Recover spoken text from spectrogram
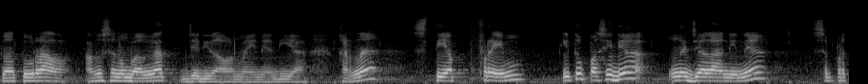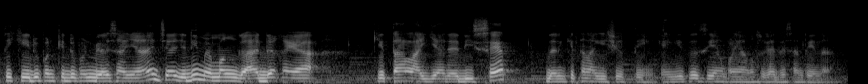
natural. Aku seneng banget jadi lawan mainnya dia. Karena setiap frame itu pasti dia ngejalaninnya seperti kehidupan-kehidupan biasanya aja. Jadi memang nggak ada kayak kita lagi ada di set dan kita lagi syuting. Kayak gitu sih yang paling aku suka dari Sandrina.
